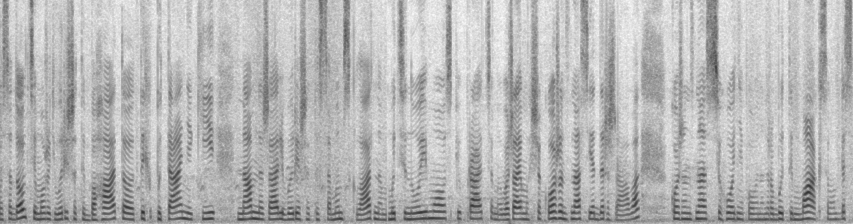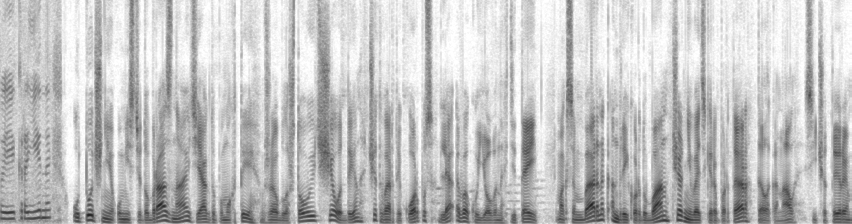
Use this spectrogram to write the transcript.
Посадовці можуть вирішити багато тих питань, які нам, на жаль, вирішити самим складно. Ми цінуємо співпрацю. Ми вважаємо, що кожен з нас є держава. Кожен з нас сьогодні повинен робити максимум для своєї країни. Уточні у місті добра знають, як допомогти. Вже облаштовують ще один четвертий корпус для евакуйованих дітей. Максим Берник, Андрій Кордубан, Чернівецький репортер, телеканал Сі 4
